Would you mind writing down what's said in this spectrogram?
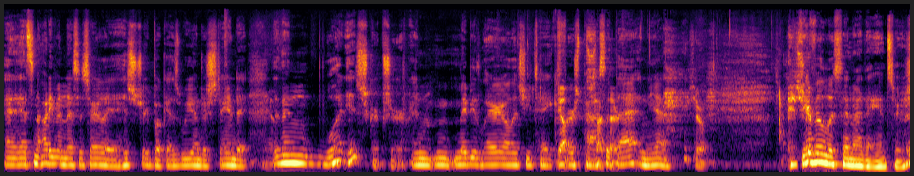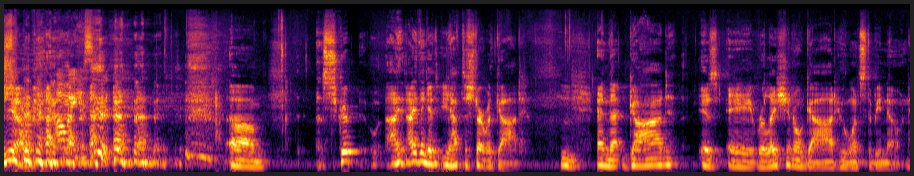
and it's not even necessarily a history book as we understand it. Yeah. Then what is Scripture? And maybe Larry, I'll let you take Yep, first pass start at there. that, and yeah, so give a listen. I the answers. yeah. Always. script I, I think it, you have to start with god Hmm. and that god is a relational god who wants to be known.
